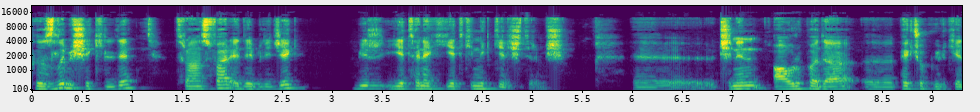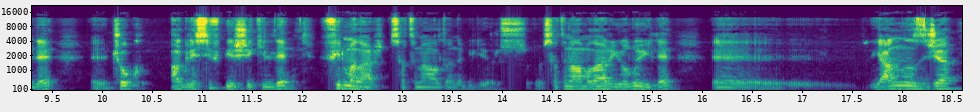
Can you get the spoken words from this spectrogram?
hızlı bir şekilde transfer edebilecek bir yetenek, yetkinlik geliştirmiş. E, Çin'in Avrupa'da e, pek çok ülkede e, çok agresif bir şekilde firmalar satın aldığını biliyoruz. Satın almalar yolu ile e, yalnızca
